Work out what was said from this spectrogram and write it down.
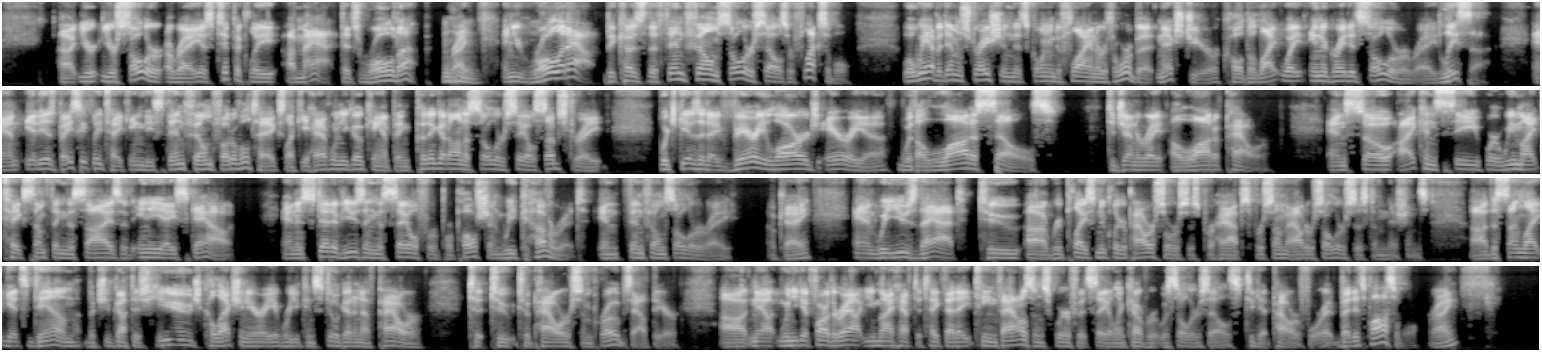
uh, your your solar array is typically a mat that's rolled up, mm-hmm. right? And you roll it out because the thin film solar cells are flexible. Well, we have a demonstration that's going to fly in Earth orbit next year called the Lightweight Integrated Solar Array, LISA. And it is basically taking these thin film photovoltaics, like you have when you go camping, putting it on a solar sail substrate, which gives it a very large area with a lot of cells to generate a lot of power. And so I can see where we might take something the size of NEA Scout and instead of using the sail for propulsion, we cover it in thin film solar array. Okay. And we use that to uh, replace nuclear power sources, perhaps for some outer solar system missions. Uh, the sunlight gets dim, but you've got this huge collection area where you can still get enough power to, to, to power some probes out there. Uh, now, when you get farther out, you might have to take that 18,000 square foot sail and cover it with solar cells to get power for it, but it's possible, right?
